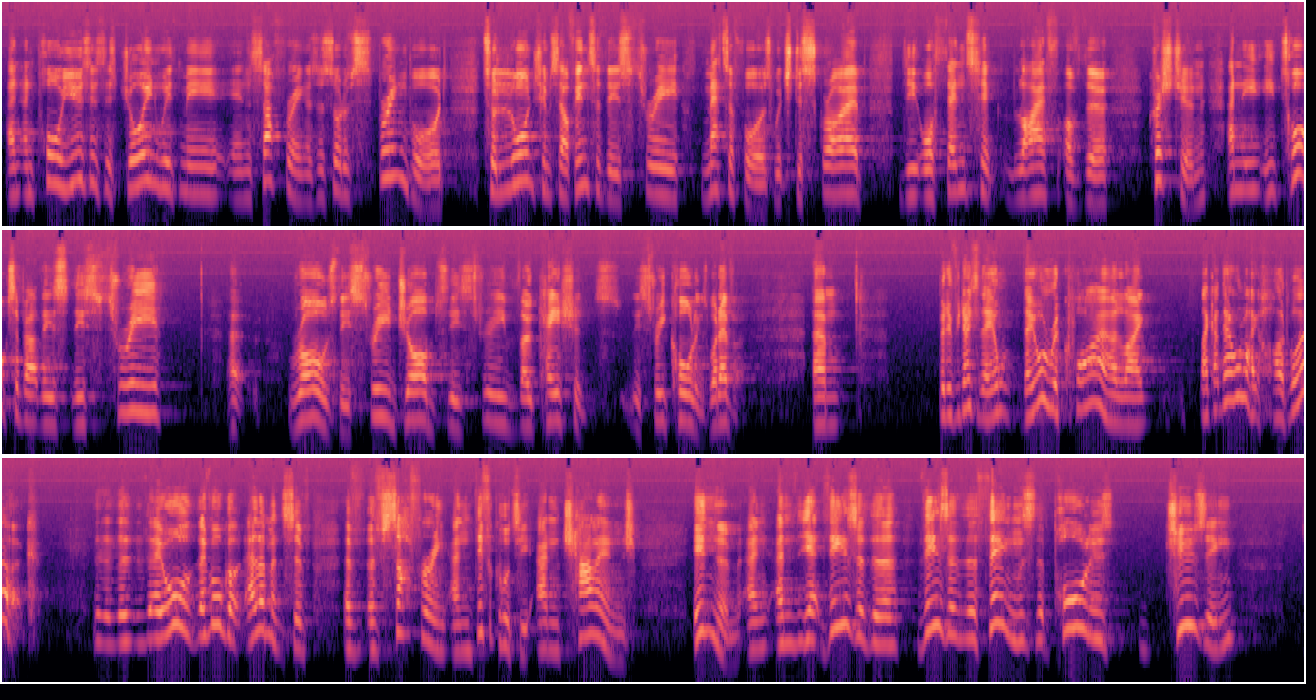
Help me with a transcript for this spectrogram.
And, and Paul uses this join with me in suffering as a sort of springboard to launch himself into these three metaphors which describe the authentic life of the Christian. And he, he talks about these, these three uh, roles, these three jobs, these three vocations, these three callings, whatever. Um, but if you notice, they all, they all require like, like, they're all like hard work. They, they, they all, they've all got elements of of, of suffering and difficulty and challenge in them. And, and yet, these are, the, these are the things that Paul is choosing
